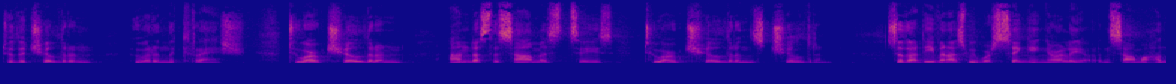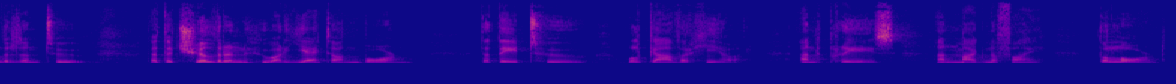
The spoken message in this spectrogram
to the children who are in the creche, to our children, and as the psalmist says, to our children's children. So that even as we were singing earlier in Psalm 102, that the children who are yet unborn, that they too will gather here and praise and magnify the Lord.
